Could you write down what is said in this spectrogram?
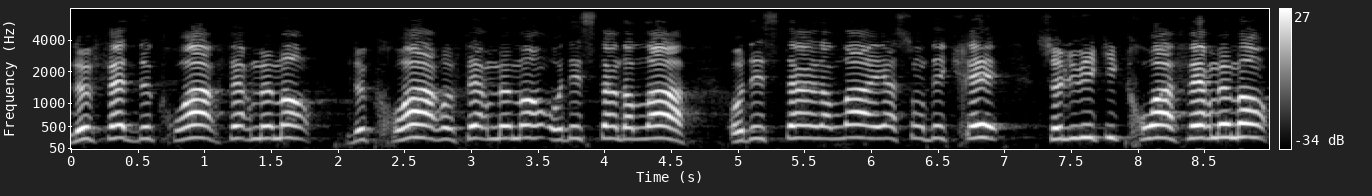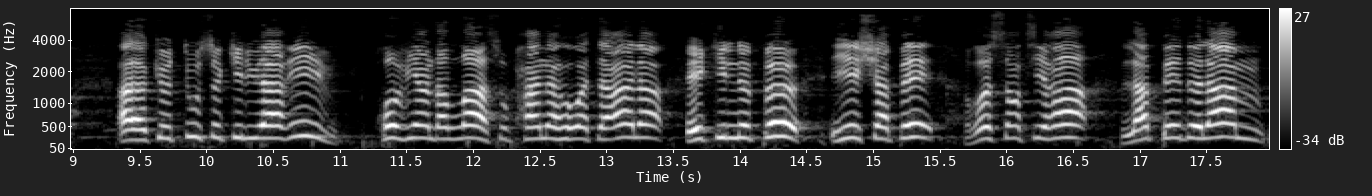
le fait de croire fermement de croire fermement au destin d'Allah au destin d'Allah et à son décret celui qui croit fermement que tout ce qui lui arrive provient d'Allah subhanahu wa ta'ala et qu'il ne peut y échapper, ressentira la paix de l'âme,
